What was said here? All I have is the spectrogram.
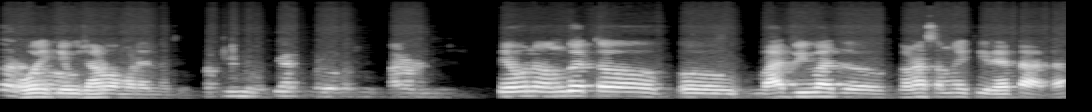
હોય તેવું જાણવા મળેલ નથી. તેઓનો અંગત વાદ વિવાદ ઘણા સમયથી રહેતા હતા.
